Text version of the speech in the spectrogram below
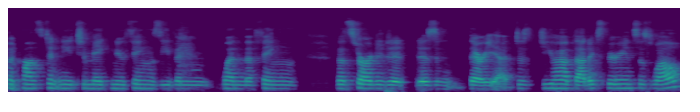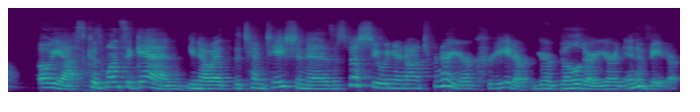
the constant need to make new things, even when the thing that started it isn't there yet. Does do you have that experience as well? Oh yes, because once again, you know, the temptation is, especially when you're an entrepreneur, you're a creator, you're a builder, you're an innovator.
